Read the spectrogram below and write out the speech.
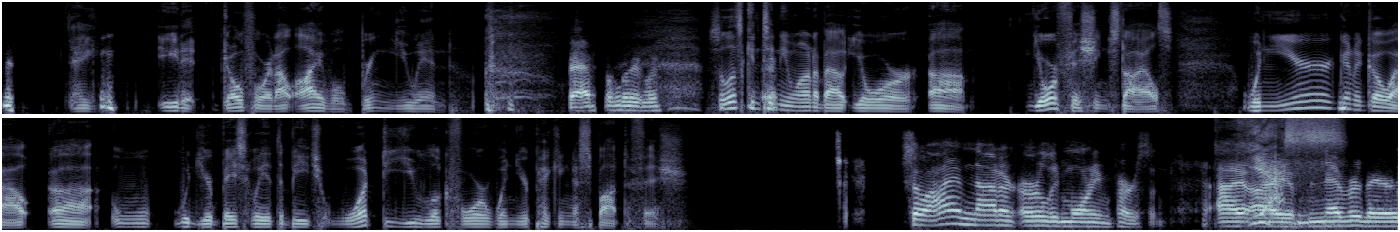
hey, eat it, go for it. I'll, I will bring you in. Absolutely. So let's continue on about your uh, your fishing styles. When you're gonna go out, uh, when you're basically at the beach, what do you look for when you're picking a spot to fish? So I am not an early morning person. I, I am never there.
